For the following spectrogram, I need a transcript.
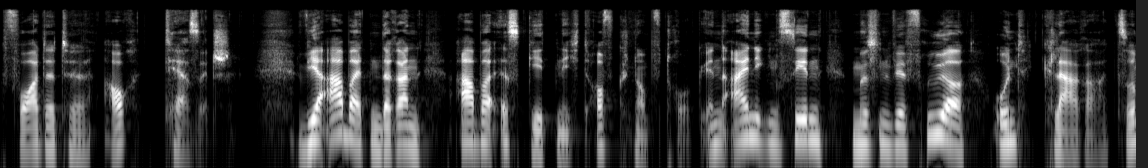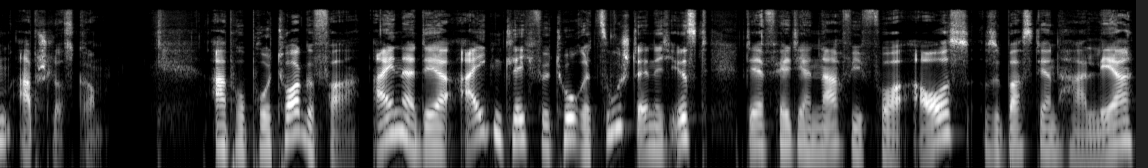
forderte auch Terzic. Wir arbeiten daran, aber es geht nicht auf Knopfdruck. In einigen Szenen müssen wir früher und klarer zum Abschluss kommen. Apropos Torgefahr, einer, der eigentlich für Tore zuständig ist, der fällt ja nach wie vor aus, Sebastian Haller,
